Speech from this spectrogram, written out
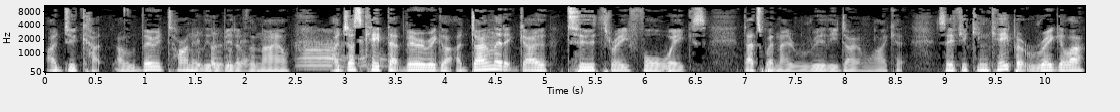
I do cut a very tiny little, little bit, of the nail. I just keep that very regular. I don't let it go two, three, four weeks. That's when they really don't like it. So if you can keep it regular,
